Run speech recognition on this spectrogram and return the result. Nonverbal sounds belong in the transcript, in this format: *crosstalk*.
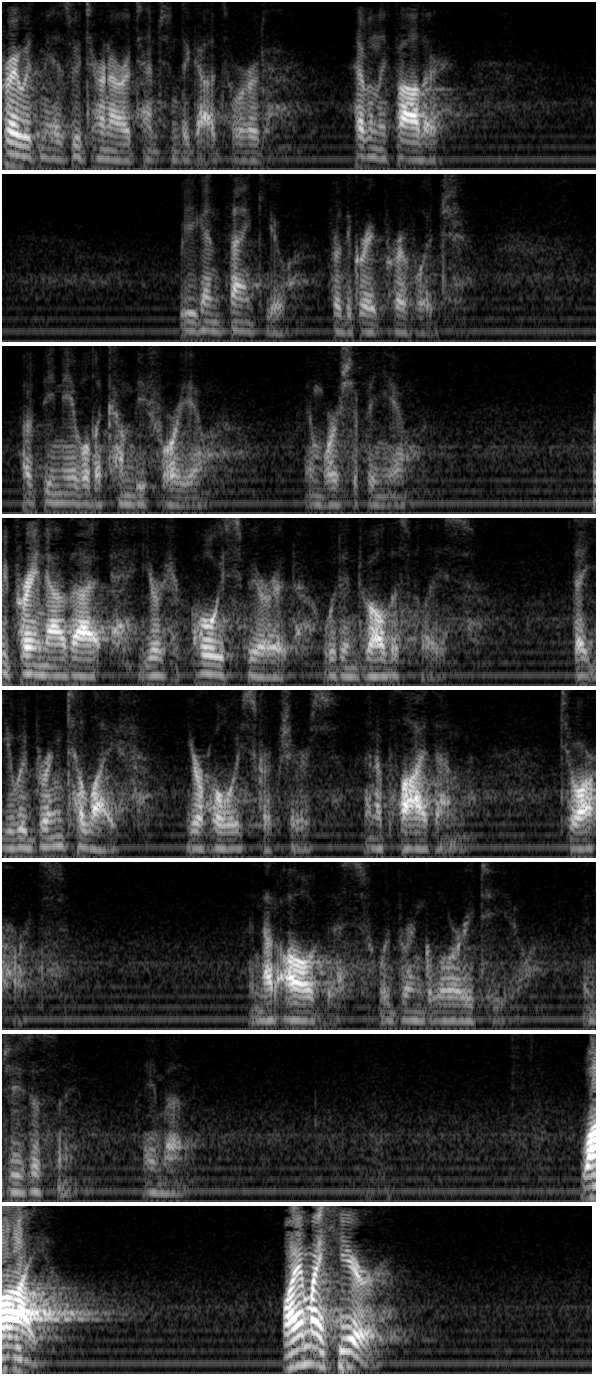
Pray with me as we turn our attention to God's Word. Heavenly Father, we again thank you for the great privilege of being able to come before you and worshiping you. We pray now that your Holy Spirit would indwell this place, that you would bring to life your holy scriptures and apply them to our hearts, and that all of this would bring glory to you. In Jesus' name, amen. Why? Why am I here?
